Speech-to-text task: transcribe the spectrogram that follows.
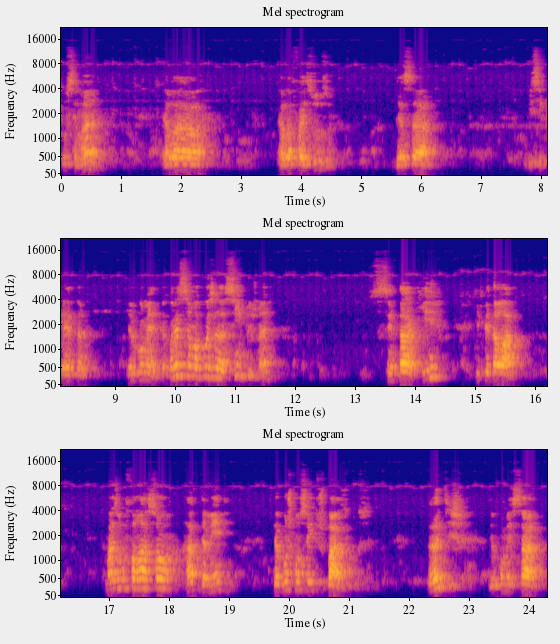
por semana, ela, ela faz uso dessa bicicleta ergométrica. Parece ser uma coisa simples, né? Sentar aqui e pedalar. Mas eu vou falar só rapidamente de alguns conceitos básicos. Antes de eu começar,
